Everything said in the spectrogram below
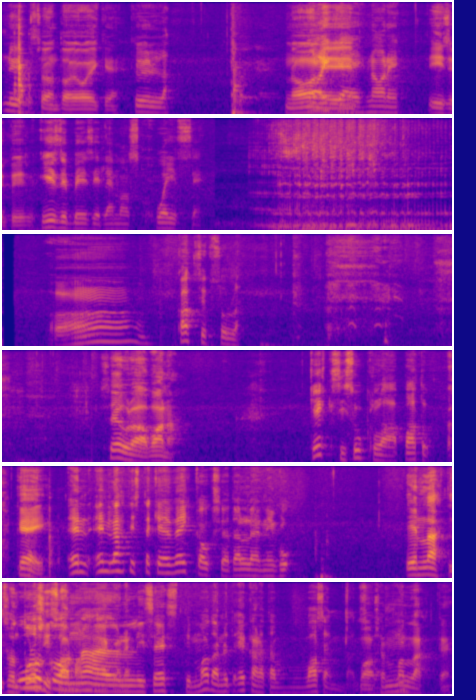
nyt? Se on toi oikein. Kyllä. No Oikein, niin. no niin. Easy peasy. Easy peasy lemon squeeze. Oh. Kaksi yksi sulle. Seuraavana. Keksi suklaa patukka. Okei. En, en lähtisi tekemään veikkauksia tälleen niinku En lähti, se on tosi samannäköinen. ulkonäöllisesti. Mä otan nyt ekana tämän vasemman. Vasemman lähtee.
